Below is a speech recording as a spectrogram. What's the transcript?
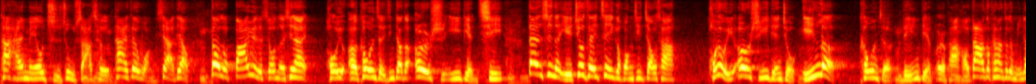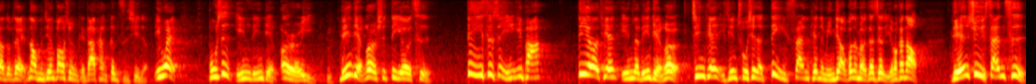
他还没有止住刹车，他还在往下掉。到了八月的时候呢，现在侯友呃柯文哲已经掉到二十一点七，但是呢，也就在这个黄金交叉，侯友宜二十一点九赢了柯文哲零点二趴。好，大家都看到这个民调，对不对？那我们今天报讯给大家看更仔细的，因为。不是赢零点二而已，零点二是第二次，第一次是赢一趴，第二天赢了零点二，今天已经出现了第三天的民调，观众朋友在这里有没有看到？连续三次，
